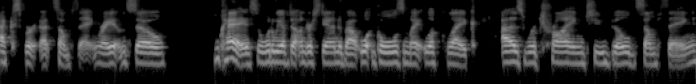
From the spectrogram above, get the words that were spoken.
expert at something right? And so okay so what do we have to understand about what goals might look like as we're trying to build something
